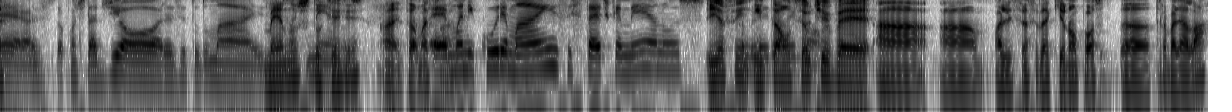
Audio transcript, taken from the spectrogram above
é? É, as- a quantidade de horas e tudo mais. Menos do que aqui? Ah, então é mais É, fácil. manicure é mais, estética é menos. E assim, então é se eu tiver a, a, a licença daqui, eu não posso ah, trabalhar lá?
